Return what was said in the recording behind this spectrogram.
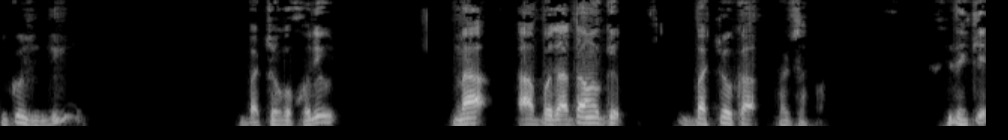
یہ کوئی زندگی ہے؟ بچوں کو خود ہی میں آپ بتاتا ہوں کہ بچوں کا فلسفہ۔ دیکھیے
